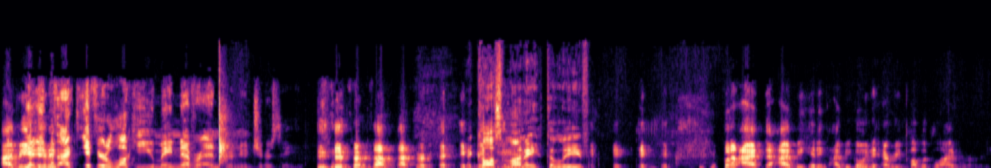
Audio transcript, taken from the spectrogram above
I'd be And hitting. in fact, if you're lucky, you may never enter New Jersey. It costs money to leave. but I'd, I'd be hitting. I'd be going to every public library.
